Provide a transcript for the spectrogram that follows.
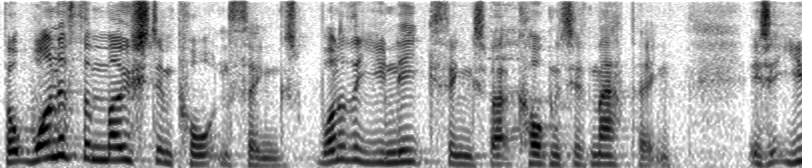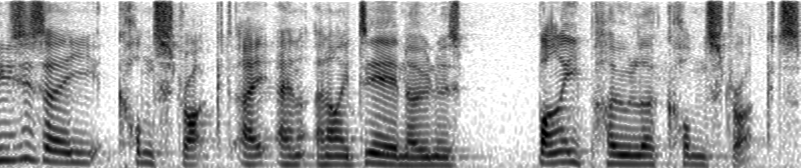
But one of the most important things, one of the unique things about cognitive mapping is it uses a construct, a, an, an idea known as bipolar constructs.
